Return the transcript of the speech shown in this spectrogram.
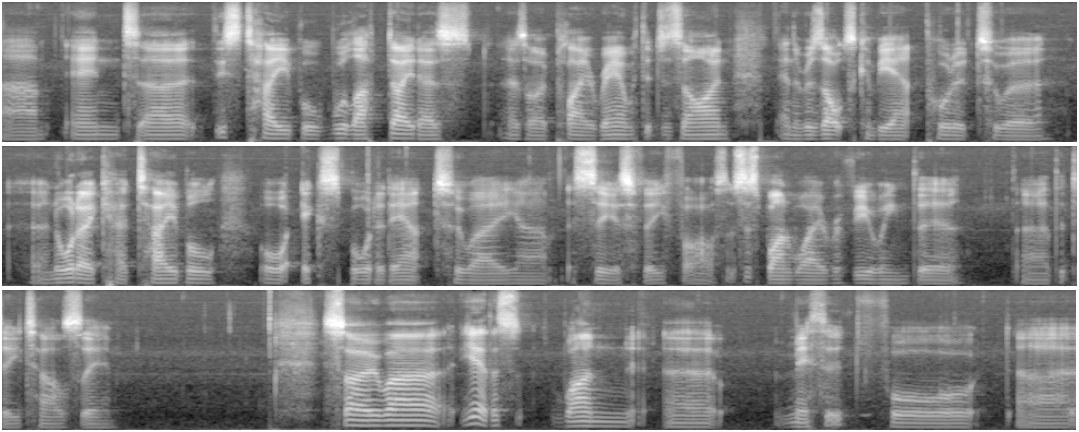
Um, and uh, this table will update as as I play around with the design and the results can be outputted to a, an AutoCAD table or exported out to a, um, a CSV file. So it's just one way of reviewing the, uh, the details there. So uh, yeah, that's one uh, method for uh,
